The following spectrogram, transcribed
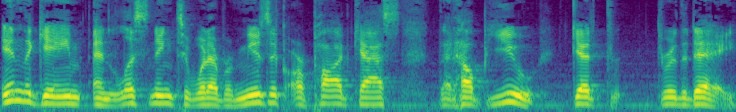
in the game and listening to whatever music or podcasts that help you get th- through the day.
